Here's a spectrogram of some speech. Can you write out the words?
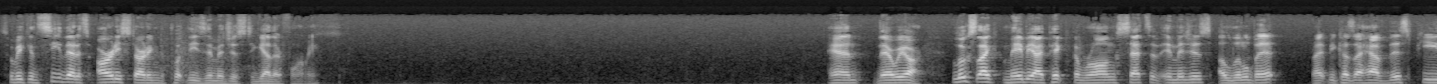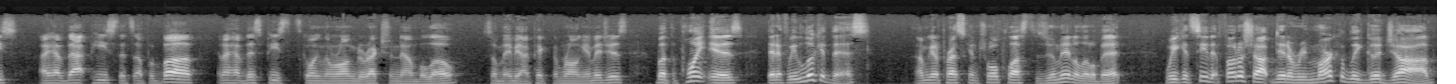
So we can see that it's already starting to put these images together for me. And there we are. Looks like maybe I picked the wrong sets of images a little bit, right? Because I have this piece, I have that piece that's up above, and I have this piece that's going the wrong direction down below. So maybe I picked the wrong images. But the point is that if we look at this, I'm going to press Control plus to zoom in a little bit, we can see that Photoshop did a remarkably good job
